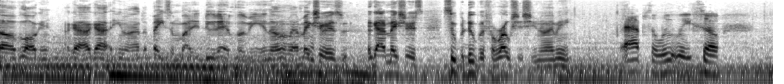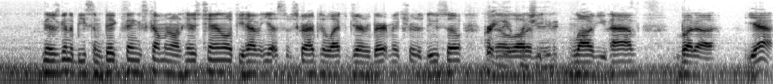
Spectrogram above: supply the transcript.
uh, vlogging. I got, I got, you know, I have to pay somebody to do that for me. You know, I gotta make sure it's, I gotta make sure it's super duper ferocious. You know what I mean? Absolutely. So there's going to be some big things coming on his channel. If you haven't yet subscribed to the Life of Jeremy Barrett, make sure to do so. Greatly I know a lot of you, appreciate it. a lot of you have, but uh, yeah,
